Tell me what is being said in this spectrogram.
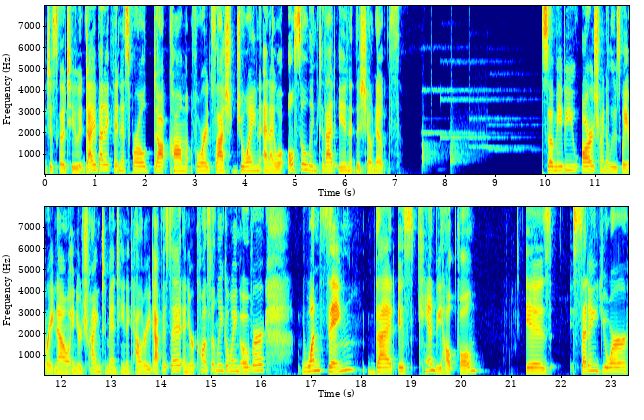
just go to diabeticfitnessworld.com forward slash join, and I will also link to that in the show notes. So maybe you are trying to lose weight right now and you're trying to maintain a calorie deficit and you're constantly going over. One thing that is can be helpful is setting your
